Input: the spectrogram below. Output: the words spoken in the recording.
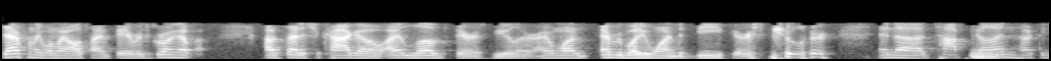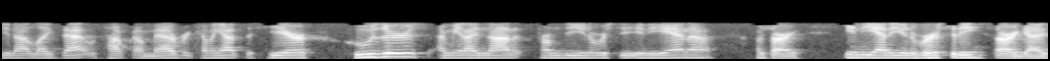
definitely one of my all-time favorites. Growing up outside of Chicago, I loved Ferris Bueller. I wanted everybody wanted to be Ferris Bueller. And uh, Top Gun, how could you not like that? With Top Gun Maverick coming out this year. Hoosiers, I mean, I'm not from the University of Indiana. I'm sorry, Indiana University. Sorry, guys.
